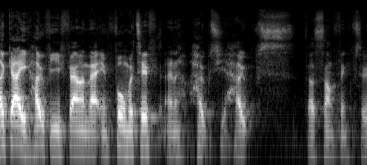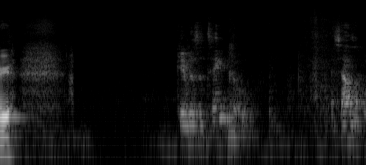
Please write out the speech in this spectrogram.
Okay, hopefully you found that informative and hopes you hopes does something to you. Give us a tingle. It sounds like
